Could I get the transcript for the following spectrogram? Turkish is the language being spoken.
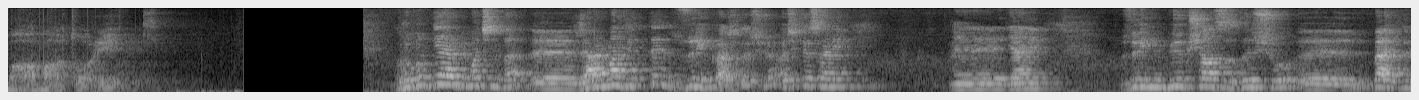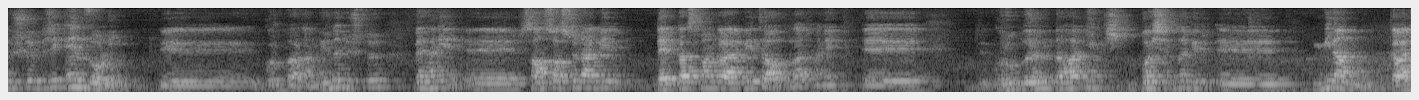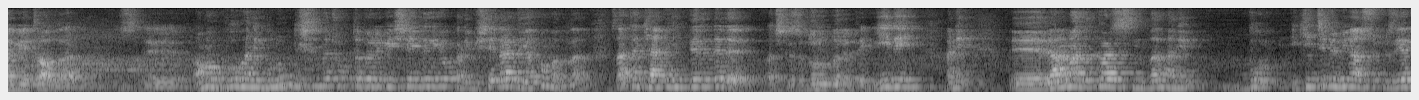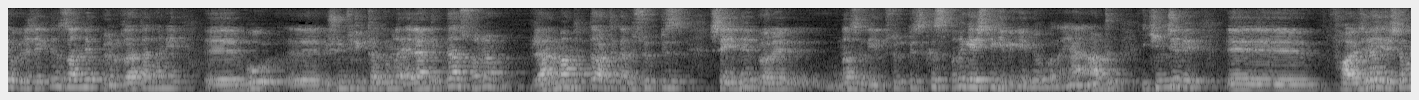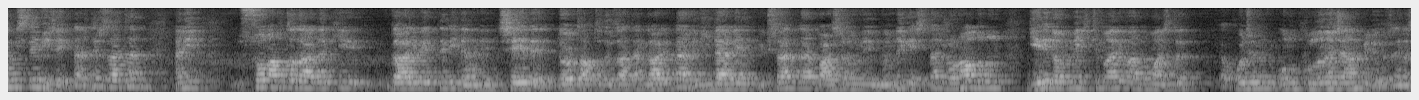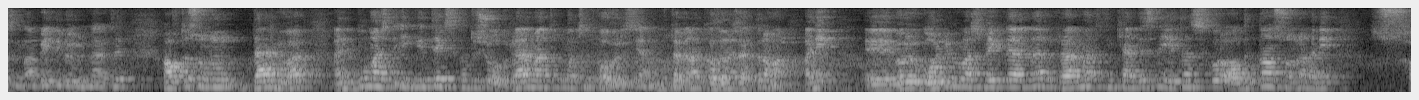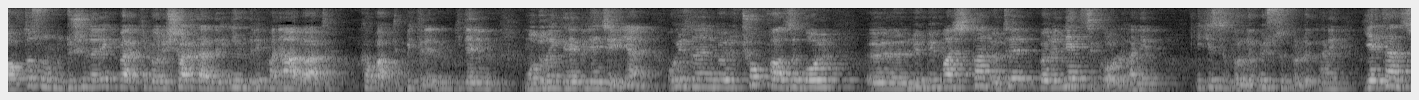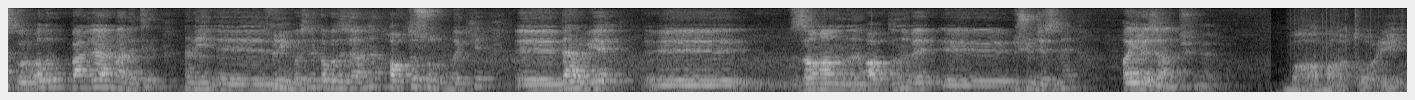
Baba Torik. Grubun diğer bir maçında e, Real Madrid'de Zürih karşılaşıyor. Açıkçası hani e, yani Zürih'in büyük şanssızlığı şu, e, belki de düşülebilecek en zorlu e, gruplardan birine düştü ve hani e, sansasyonel bir deplasman galibiyeti aldılar. Hani e, grupların daha ilk başında bir e, Milan galibiyeti aldılar. E, ama bu hani bunun dışında çok da böyle bir şeyleri yok. Hani bir şeyler de yapamadılar. Zaten kendi liglerinde de açıkçası durumları pek iyi değil. Hani e, Real Madrid karşısında hani bu ikinci bir Milan sürprizi yapabileceklerini zannetmiyorum. Zaten hani e, bu e, üçüncü lig takımına elendikten sonra Real Madrid'de artık hani sürpriz şeyini böyle nasıl diyeyim sürpriz kısmını geçti gibi geliyor bana. Yani artık ikinci bir e, facia yaşamak istemeyeceklerdir. Zaten hani son haftalardaki galibiyetleriyle hani şeye de 4 haftadır zaten galipler ve liderliğe yükseldiler. Barcelona'nın önüne geçtiler. Ronaldo'nun geri dönme ihtimali var bu maçta. Hocanın onu kullanacağını biliyoruz en azından belli bölümlerde. Hafta sonu derbi var. Hani bu maçta ilgili tek sıkıntı şu olur. Real Madrid bu maçın favorisi yani. Muhtemelen kazanacaktır ama hani e, böyle gollü bir maç bekleyenler Real Madrid'in kendisine yeten skoru aldıktan sonra hani hafta sonunu düşünerek belki böyle şartelleri indirip hani abi artık kapattık bitirelim gidelim moduna girebileceği yani. O yüzden hani böyle çok fazla gollü bir maçtan öte böyle net skorlu hani 2-0'lık, 3-0'lık hani yeten skoru alıp ben Real Madrid'in hani e, Zürich maçını kapatacağını hafta sonundaki e, derbiye e, zamanını, aklını ve e, düşüncesini ayıracağını düşünüyorum. Baba Torik.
